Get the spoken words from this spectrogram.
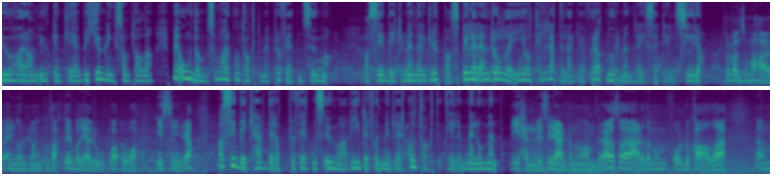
Nå har han ukentlige bekymringssamtaler med ungdom som har kontakt med profetens umma. Asidik mener gruppa spiller en rolle i å tilrettelegge for at nordmenn reiser til Syria. Profetens umma har jo enormt mange kontakter, både i Europa og i Syria. Asidik hevder at profetens umma videreformidler kontakt til mellommenn. De henviser gjerne til noen andre, og så er det dem man får lokale um,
